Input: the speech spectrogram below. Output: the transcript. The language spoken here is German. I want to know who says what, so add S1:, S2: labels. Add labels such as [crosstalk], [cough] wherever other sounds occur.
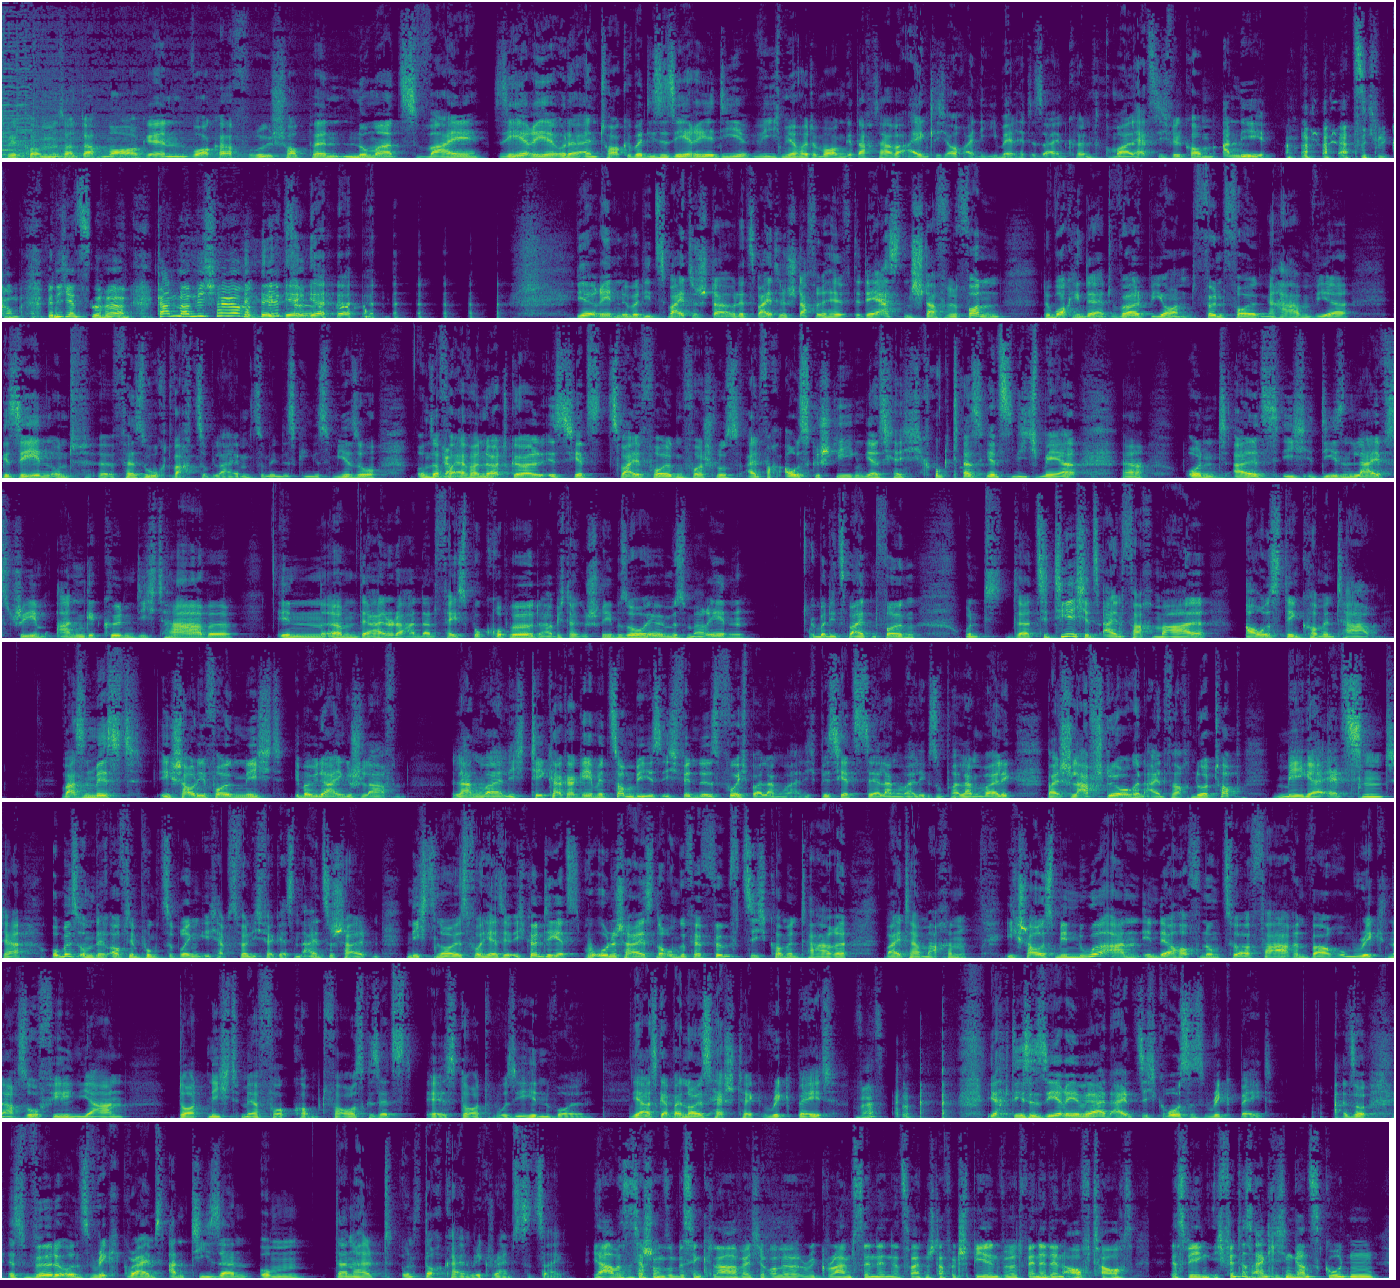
S1: Herzlich willkommen Sonntagmorgen Walker Frühshoppen Nummer zwei Serie oder ein Talk über diese Serie, die, wie ich mir heute Morgen gedacht habe, eigentlich auch eine E-Mail hätte sein können. Nochmal herzlich willkommen, Andi. [laughs]
S2: herzlich willkommen. Bin ich jetzt zu hören? Kann man mich hören, bitte? [laughs]
S1: Wir reden über die zweite Sta oder zweite Staffelhälfte der ersten Staffel von The Walking Dead World Beyond. Fünf Folgen haben wir gesehen und äh, versucht wach zu bleiben. Zumindest ging es mir so. Unser ja. Forever Nerd Girl ist jetzt zwei Folgen vor Schluss einfach ausgestiegen. Die hat sich, [laughs] ich guck das jetzt nicht mehr. Ja. Und als ich diesen Livestream angekündigt habe, in ähm, der ein oder anderen Facebook-Gruppe, da habe ich dann geschrieben, so, hey, wir müssen mal reden über die zweiten Folgen. Und da zitiere ich jetzt einfach mal aus den Kommentaren. Was ein Mist. Ich schaue die Folgen nicht. Immer wieder eingeschlafen. Langweilig. TKKG mit Zombies. Ich finde es furchtbar langweilig. Bis jetzt sehr langweilig. Super langweilig. Bei Schlafstörungen einfach nur top. Mega ätzend, ja. Um es um den, auf den Punkt zu bringen, ich habe es völlig vergessen einzuschalten. Nichts Neues vorhersehen. Ich könnte jetzt ohne Scheiß noch ungefähr 50 Kommentare weitermachen. Ich schaue es mir nur an in der Hoffnung zu erfahren, warum Rick nach so vielen Jahren dort nicht mehr vorkommt. Vorausgesetzt, er ist dort, wo sie hinwollen. Ja, es gab ein neues Hashtag Rickbait.
S2: Was? [laughs]
S1: ja, diese Serie wäre ein einzig großes Rickbait. Also, es würde uns Rick Grimes anteasern, um dann halt uns doch keinen Rick Grimes zu zeigen.
S2: Ja, aber es ist ja schon so ein bisschen klar, welche Rolle Rick Grimes denn in der zweiten Staffel spielen wird, wenn er denn auftaucht. Deswegen, ich finde das eigentlich einen ganz guten,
